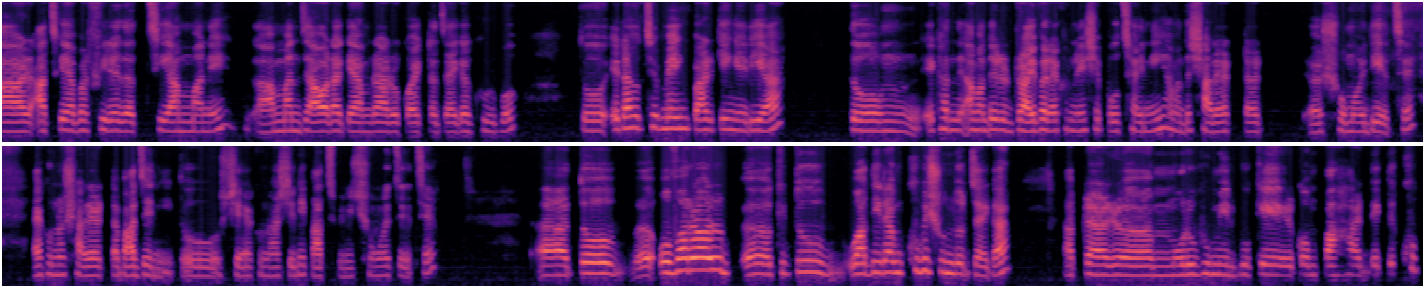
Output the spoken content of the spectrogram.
আর আজকে আবার ফিরে যাচ্ছি আম্মানে। আম্মান যাওয়ার আগে আমরা আরও কয়েকটা জায়গা ঘুরবো। তো, এটা হচ্ছে মেইন পার্কিং এরিয়া তো এখানে আমাদের ড্রাইভার এখনও এসে পৌঁছায়নি। আমাদের সাড়ে আটটার সময় দিয়েছে। এখনও সাড়ে আটটা বাজেনি। তো সে এখনও আসেনি পাঁচ মিনিট সময় চেয়েছে। তো ওভারঅল কিন্তু ওয়াদিরাম খুবই সুন্দর জায়গা। আপনার মরুভূমির বুকে এরকম পাহাড় দেখতে খুব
